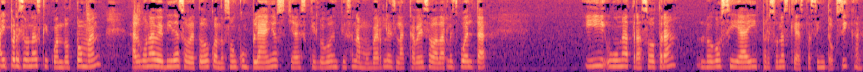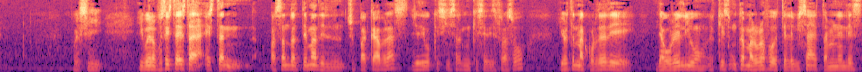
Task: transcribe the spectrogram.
hay personas que cuando toman alguna bebida, sobre todo cuando son cumpleaños, ya es que luego empiezan a moverles la cabeza o a darles vuelta y una tras otra, luego sí hay personas que hasta se intoxican. Pues sí. Y bueno, pues esta, esta, esta pasando al tema del chupacabras, yo digo que sí es alguien que se disfrazó. Y ahorita me acordé de, de Aurelio, el que es un camarógrafo de Televisa, también él es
